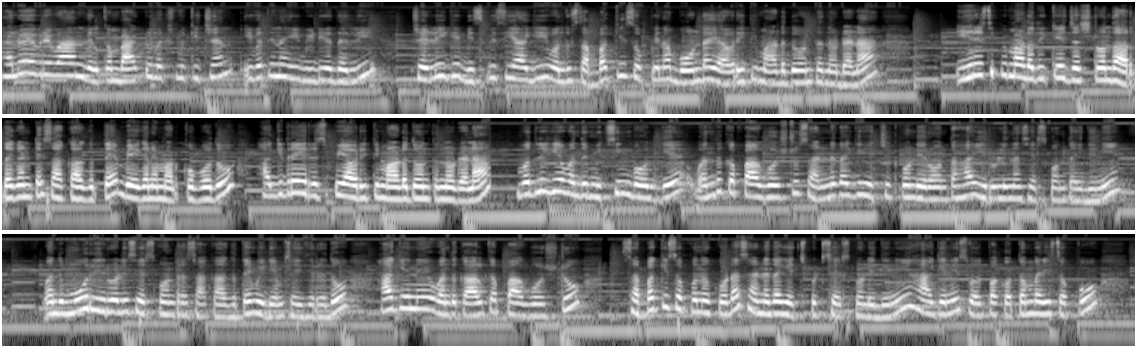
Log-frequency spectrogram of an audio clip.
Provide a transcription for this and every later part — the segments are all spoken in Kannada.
Hello everyone welcome back to Lakshmi kitchen ಇವತ್ತಿನ ಈ ವಿಡಿಯೋದಲ್ಲಿ ಚಳಿಗೆ ಬಿಸಿ ಬಿಸಿಯಾಗಿ ಒಂದು ಸಬ್ಬಕ್ಕಿ ಸೊಪ್ಪಿನ ಬೋಂಡ ಯಾವ ರೀತಿ ಮಾಡೋದು ಅಂತ ನೋಡೋಣ. ಈ ರೆಸಿಪಿ ಮಾಡೋದಕ್ಕೆ ಜಸ್ಟ್ ಒಂದು ಅರ್ಧ ಗಂಟೆ ಸಾಕಾಗುತ್ತೆ, ಬೇಗನೆ ಮಾಡ್ಕೋಬೋದು. ಹಾಗಿದ್ರೆ ಈ ರೆಸಿಪಿ ಯಾವ ರೀತಿ ಮಾಡೋದು ಅಂತ ನೋಡೋಣ. ಮೊದಲಿಗೆ ಒಂದು ಮಿಕ್ಸಿಂಗ್ ಬೌಲ್ಗೆ ಒಂದು ಕಪ್ ಆಗುವಷ್ಟು ಸಣ್ಣದಾಗಿ ಹೆಚ್ಚಿಟ್ಕೊಂಡಿರುವಂತಹ ಈರುಳ್ಳಿನ ಸೇರಿಸ್ಕೊತಾ ಇದ್ದೀನಿ. ಒಂದು ಮೂರು ಈರುಳ್ಳಿ ಸೇರಿಸ್ಕೊಂಡ್ರೆ ಸಾಕಾಗುತ್ತೆ ಮೀಡಿಯಮ್ ಸೈಜ್ ಇರೋದು. ಹಾಗೆಯೇ ಒಂದು ಕಾಲು ಕಪ್ ಆಗುವಷ್ಟು ಸಬ್ಬಕ್ಕಿ ಸೊಪ್ಪನ್ನು ಕೂಡ ಸಣ್ಣದಾಗಿ ಹೆಚ್ಚಿಬಿಟ್ಟು ಸೇರಿಸ್ಕೊಂಡಿದ್ದೀನಿ. ಹಾಗೆಯೇ ಸ್ವಲ್ಪ ಕೊತ್ತಂಬರಿ ಸೊಪ್ಪು,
